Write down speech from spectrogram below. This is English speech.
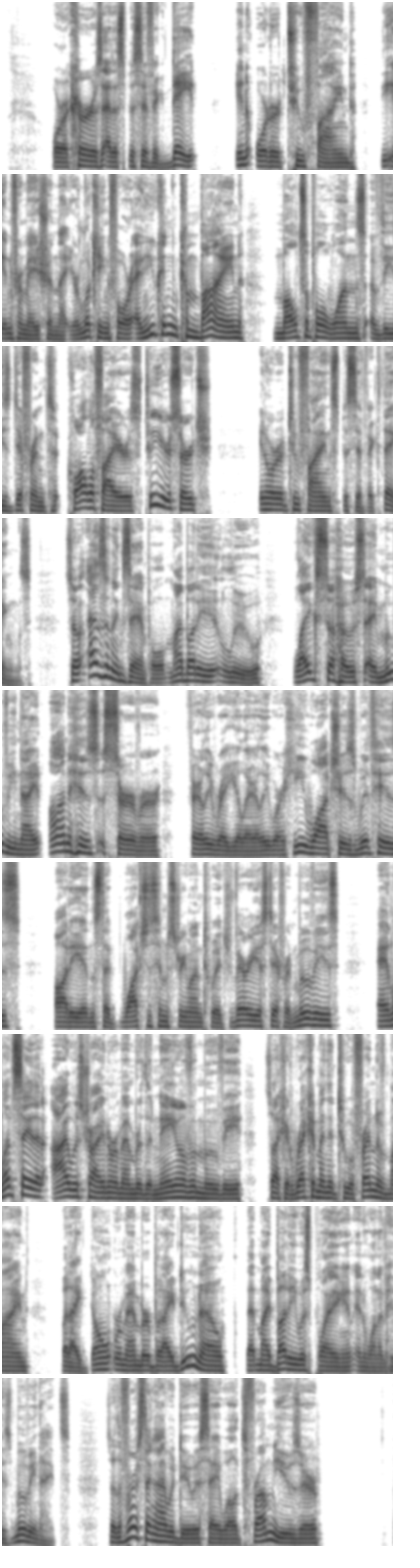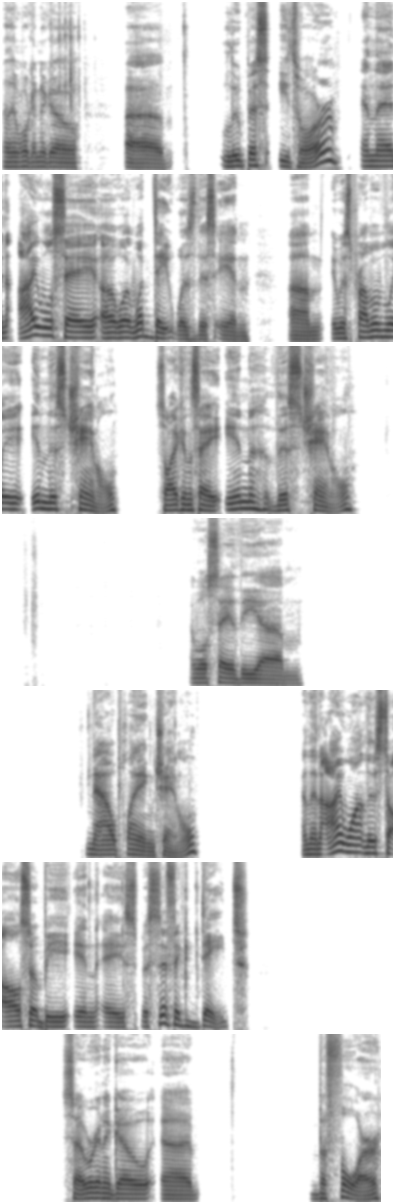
or occurs at a specific date in order to find the information that you're looking for. And you can combine multiple ones of these different qualifiers to your search in order to find specific things. So, as an example, my buddy Lou likes to host a movie night on his server fairly regularly where he watches with his audience that watches him stream on Twitch various different movies. And let's say that I was trying to remember the name of a movie so I could recommend it to a friend of mine, but I don't remember, but I do know that my buddy was playing it in one of his movie nights. So the first thing I would do is say, well, it's from user, and then we're going to go uh, Lupus Etor. And then I will say, uh, well, what date was this in? Um, it was probably in this channel. So I can say in this channel. And we'll say the um, now playing channel. And then I want this to also be in a specific date. So we're going to go uh, before,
